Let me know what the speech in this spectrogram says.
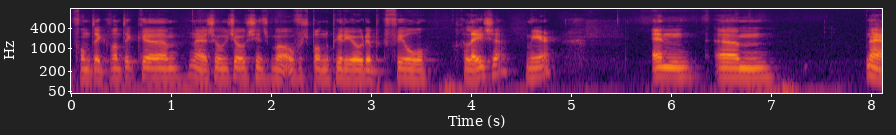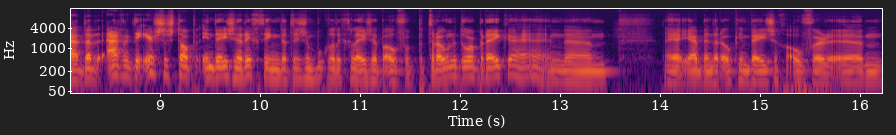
vond ik. Want ik, eh, nou ja, sowieso sinds mijn overspannen periode heb ik veel gelezen, meer. En ehm, nou ja, dat, eigenlijk de eerste stap in deze richting, dat is een boek wat ik gelezen heb over patronen doorbreken. Hè? En ehm, nou ja, jij bent er ook in bezig over ehm,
